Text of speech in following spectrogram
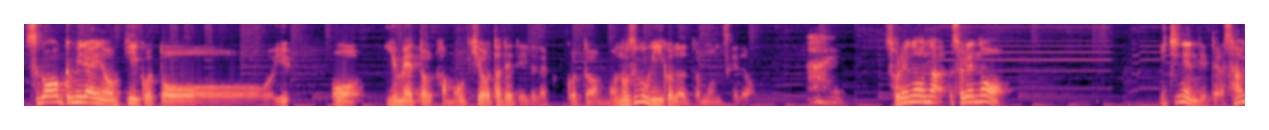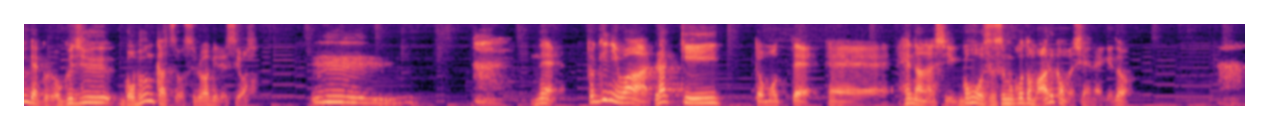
すごく未来の大きいことを夢とか目標を立てていただくことはものすごくいいことだと思うんですけど、はい。それのな、それの、1年で言ったら365分割をするわけですよ。うん。はい。ね。時には、ラッキーと思って、えー、変な話、5歩進むこともあるかもしれないけど、あ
